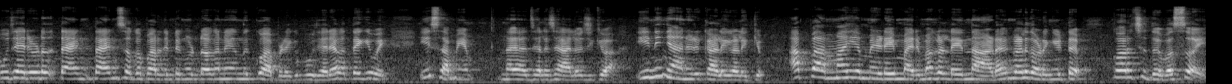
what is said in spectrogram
പൂജാരിയോട് താങ്ക്സ് ഒക്കെ പറഞ്ഞിട്ട് ഇങ്ങോട്ടും അങ്ങനെ നിൽക്കുക അപ്പോഴേക്ക് പൂജാരി അകത്തേക്ക് പോയി. ഈ സമയം ജലജ ആലോചിക്കുക ഇനി ഞാനൊരു കളി കളിക്കും. അപ്പം അമ്മായി അമ്മയുടെയും മരുമകളുടെയും നാടകങ്ങൾ തുടങ്ങിയിട്ട് കുറച്ച് ദിവസമായി.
